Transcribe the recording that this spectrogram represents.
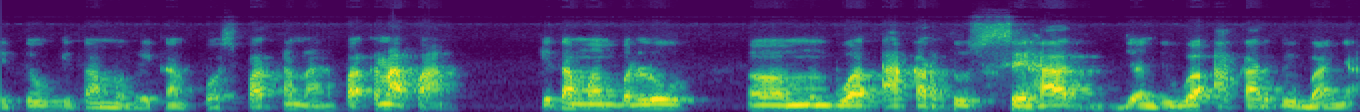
itu kita memberikan fosfat kenapa? Kenapa? Kita perlu e, membuat akar itu sehat dan juga akar itu banyak.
